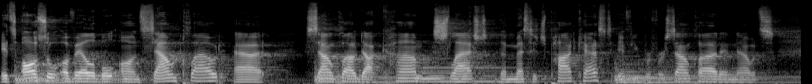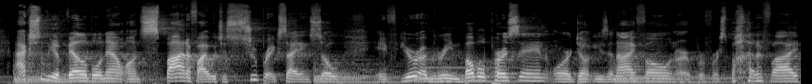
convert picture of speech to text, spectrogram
It's also available on SoundCloud at soundcloud.com slash the message podcast if you prefer SoundCloud and now it's actually available now on Spotify, which is super exciting. So if you're a green bubble person or don't use an iPhone or prefer Spotify,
